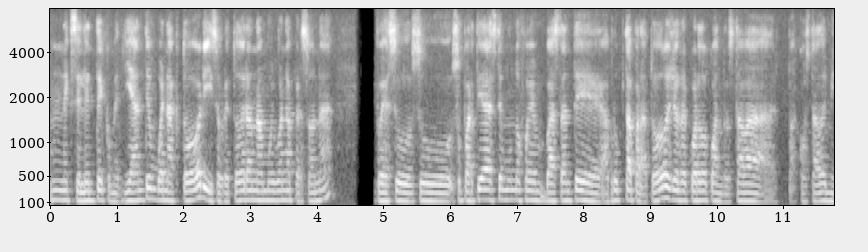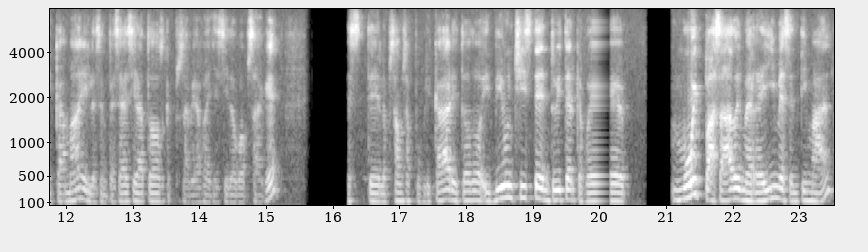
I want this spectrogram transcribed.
un, excelente comediante, un buen actor y sobre todo era una muy buena persona. Pues su, su, su partida de este mundo fue bastante abrupta para todos. Yo recuerdo cuando estaba acostado en mi cama y les empecé a decir a todos que pues había fallecido Bob Saget. Este, lo empezamos a publicar y todo. Y vi un chiste en Twitter que fue muy pasado y me reí me sentí mal.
